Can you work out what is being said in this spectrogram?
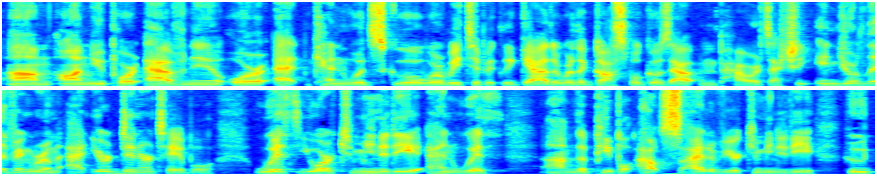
um, on Newport Avenue or at Kenwood School where we typically gather, where the gospel goes out in power. It's actually in your living room, at your dinner table, with your community and with um, the people outside of your community who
